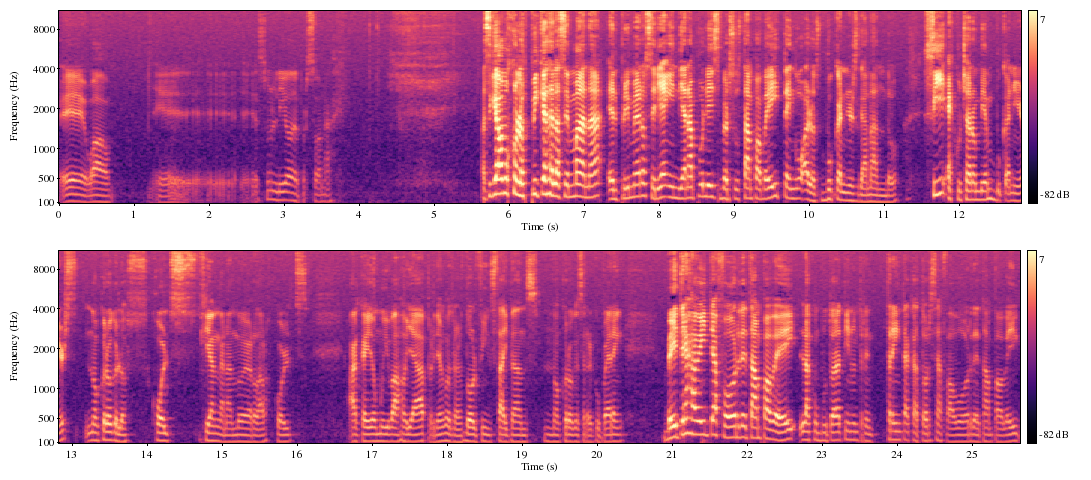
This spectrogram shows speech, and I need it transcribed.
eh, wow, eh, es un lío de personaje. Así que vamos con los piques de la semana. El primero sería Indianapolis versus Tampa Bay. Tengo a los Buccaneers ganando. Sí, escucharon bien Buccaneers. No creo que los Colts sigan ganando de verdad. Los Colts han caído muy bajo ya. Perdieron contra los Dolphins, Titans. No creo que se recuperen. 23 a 20 a favor de Tampa Bay. La computadora tiene un 30 a 14 a favor de Tampa Bay.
